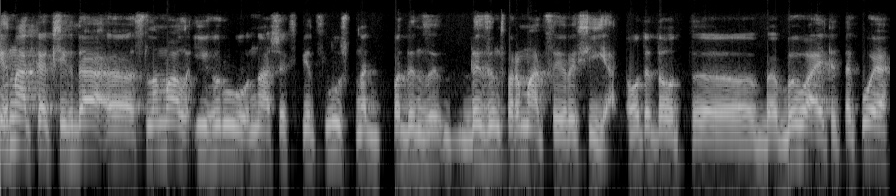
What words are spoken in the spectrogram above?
Игнат, как всегда, э, сломал игру наших спецслужб по дезинформации россиян. Вот это вот э, бывает и такое.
